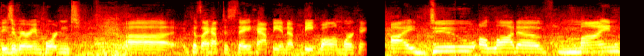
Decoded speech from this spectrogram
These are very important because uh, I have to stay happy and upbeat while I'm working. I do a lot of mind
